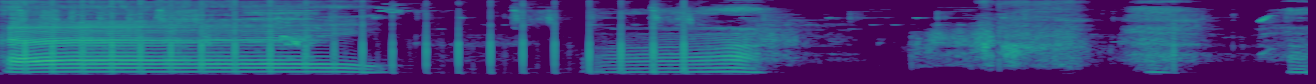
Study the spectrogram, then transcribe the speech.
Hey. Uh,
